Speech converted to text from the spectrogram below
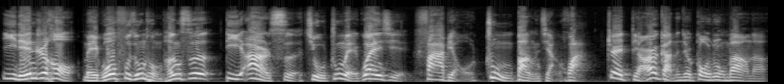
一年之后，美国副总统彭斯第二次就中美关系发表重磅讲话，这点儿赶的就够重磅的。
